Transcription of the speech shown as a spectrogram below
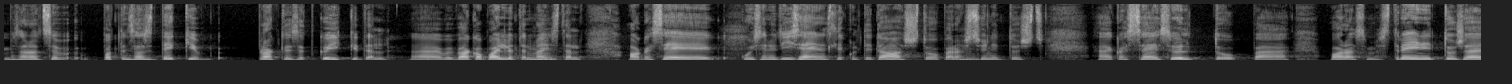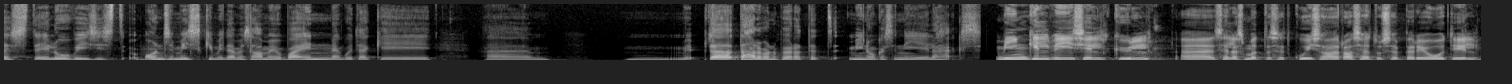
ma saan aru, et see potentsiaalselt tekib praktiliselt kõikidel äh, või väga paljudel mm -hmm. naistel, aga see, kui see nüüd iseeneslikult ei taastu pärast mm -hmm. sünnitust, äh, kas see sõltub äh, varasemast treenitusest, eluviisist mm, -hmm. on see miski, mida me saame juba enne kuidagi äh, tähelepanu pöörata, et minuga see nii ei läheks? mingil viisil küll, selles mõttes, et kui sa raseduse perioodil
